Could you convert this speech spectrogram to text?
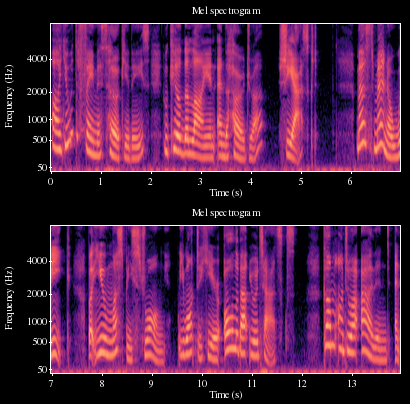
Are you the famous Hercules who killed the lion and the Hydra? she asked. Most men are weak, but you must be strong. We want to hear all about your tasks. Come onto our island and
